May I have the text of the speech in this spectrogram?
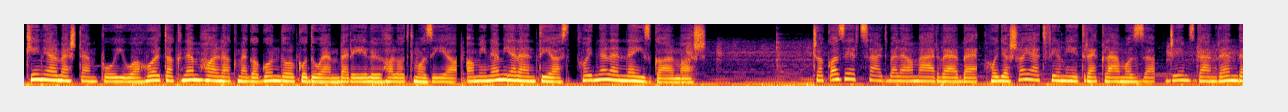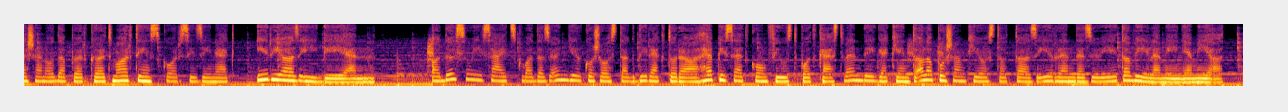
kényelmes tempójú a holtak nem halnak meg a gondolkodó ember élő halott mozia, ami nem jelenti azt, hogy ne lenne izgalmas. Csak azért szállt bele a Marvelbe, hogy a saját filmjét reklámozza, James Gunn rendesen odapörkölt Martin Scorsese-nek, írja az IGN. A The Suicide Squad az öngyilkos osztag direktora a Happy Set Confused podcast vendégeként alaposan kiosztotta az írrendezőjét a véleménye miatt.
